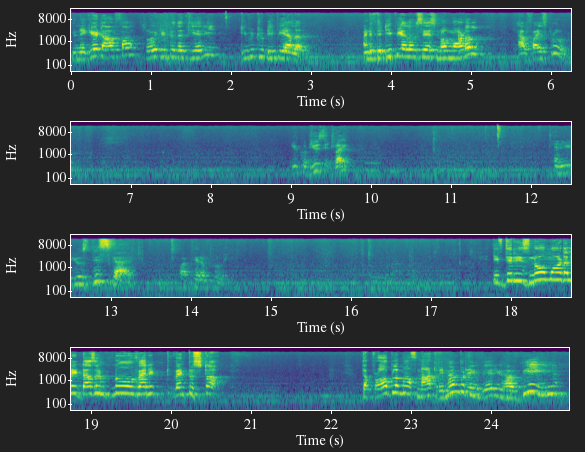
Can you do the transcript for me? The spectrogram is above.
You negate alpha, throw it into the theory, give it to DPLL. And if the DPLL says no model, alpha is proved. You could use it, right? Can you use this guy for theorem proving? If there is no model, it doesn't know when, it, when to stop. The problem of not remembering where you have been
